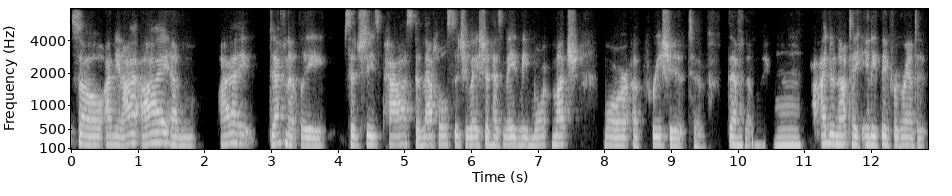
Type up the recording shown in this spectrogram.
so I mean, I I am I definitely since she's passed and that whole situation has made me more much more appreciative definitely mm-hmm. i do not take anything for granted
